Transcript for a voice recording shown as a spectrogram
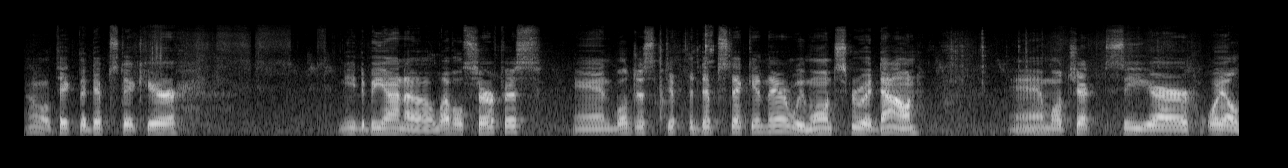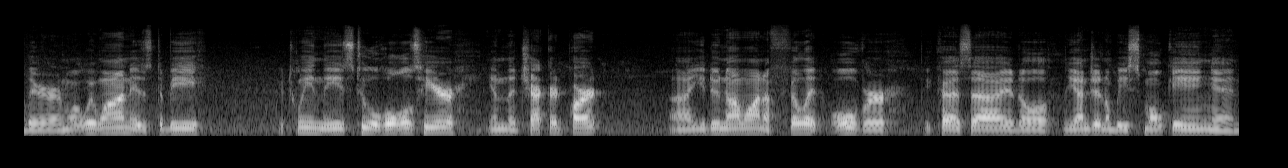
Now we'll take the dipstick here. Need to be on a level surface and we'll just dip the dipstick in there. We won't screw it down and we'll check to see our oil there and what we want is to be between these two holes here in the checkered part. Uh, you do not want to fill it over because uh, it'll the engine will be smoking and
